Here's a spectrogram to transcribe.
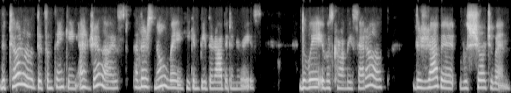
The turtle did some thinking and realized that there's no way he can beat the rabbit in a race. The way it was currently set up, the rabbit was sure to win.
